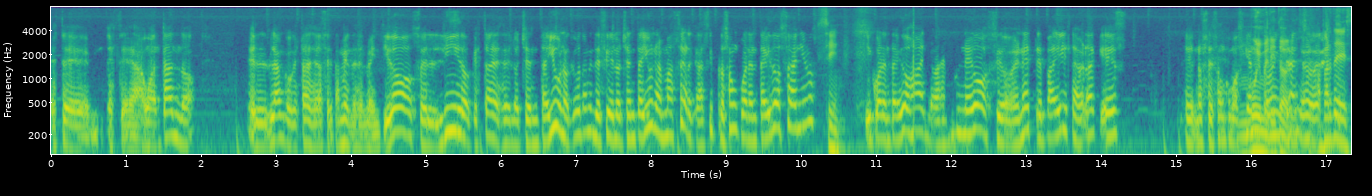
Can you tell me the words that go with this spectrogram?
este, este, aguantando el Blanco que está desde hace también desde el 22, el Lido que está desde el 81, que vos también decís el 81 es más cerca, sí, pero son 42 años sí. y 42 años en un negocio en este país, la verdad que es, eh, no sé, son como 120 años. Aparte es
